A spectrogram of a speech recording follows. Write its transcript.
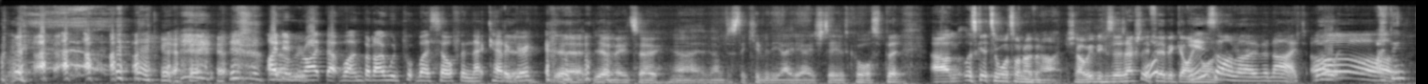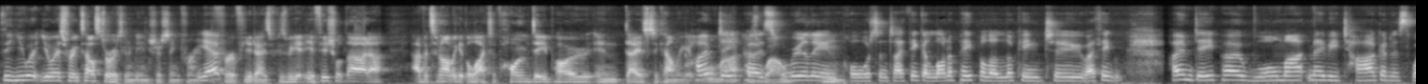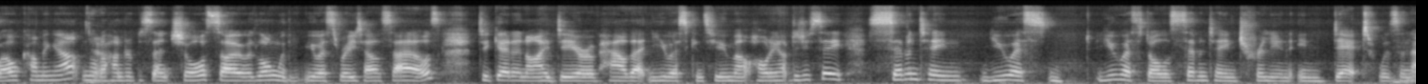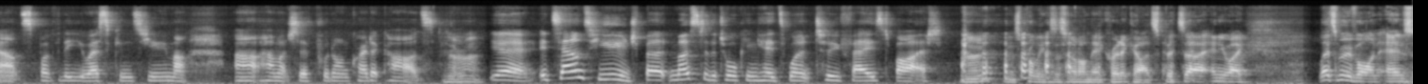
I didn't write that one, but I would put myself in that category. Yeah, yeah, yeah me too. Uh, I'm just a kid with the ADHD, of course. But um, let's get to what's on overnight, shall we? Because there's actually what a fair bit going on. What is on overnight? Well, oh. I think the US retail story is going to be interesting for, yep. for a few days because we get the official data uh, but tonight we get the likes of Home Depot. In days to come, we get Home Walmart Depot well. is really mm. important. I think a lot of people are looking to. I think Home Depot, Walmart, maybe Target as well coming out. Not hundred percent sure. So along with US retail sales, to get an idea of how that US consumer holding up. Did you see 17 US US dollars 17 trillion in debt was mm-hmm. announced by the US consumer, uh, how much they've put on credit cards. Is that right? Yeah, it sounds huge, but most of the talking heads weren't too phased by it. No, it's probably because it's not on their credit cards. But uh, anyway, let's move on. And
